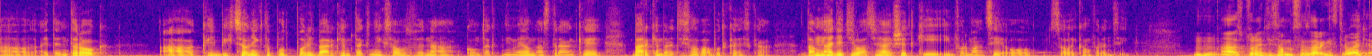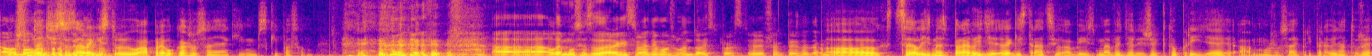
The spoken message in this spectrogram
a, aj tento rok. A keď by chcel niekto podporiť Barcamp, tak nech sa ozve na kontaktný mail na stránke barkembratislava.sk. Tam nájdete vlastne aj všetky informácie o celej konferencii. Uh-huh. A študenti sa musia zaregistrovať? Alebo študenti sa zaregistrujú a preukážu sa nejakým skipasom. ale musia sa zaregistrovať, nemôžu len dojsť proste, že však to je zadarmo. Uh, chceli sme spraviť registráciu, aby sme vedeli, že kto príde a možno sa aj pripraviť na to, že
